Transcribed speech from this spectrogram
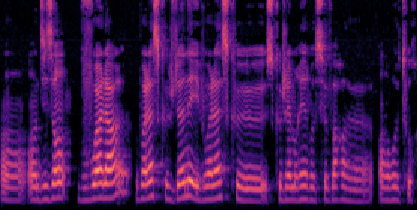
en, disant voilà, voilà ce que je donne et voilà ce que, j'aimerais recevoir euh, en retour.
